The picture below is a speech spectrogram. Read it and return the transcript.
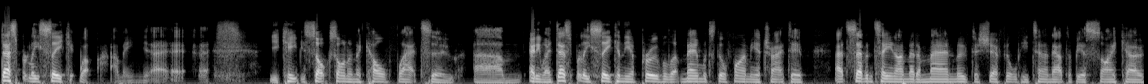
desperately seeking. Well, I mean, uh, you keep your socks on in a cold flat too. Um, anyway, desperately seeking the approval that men would still find me attractive. At 17, I met a man, moved to Sheffield. He turned out to be a psycho.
